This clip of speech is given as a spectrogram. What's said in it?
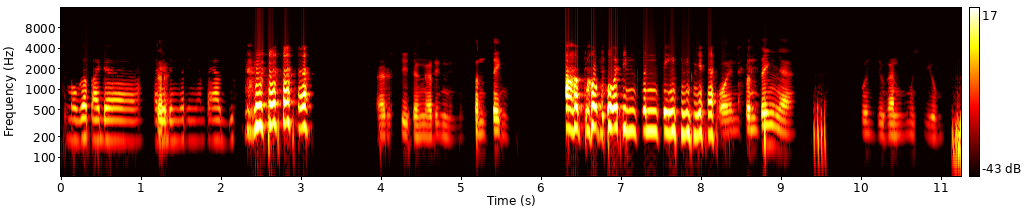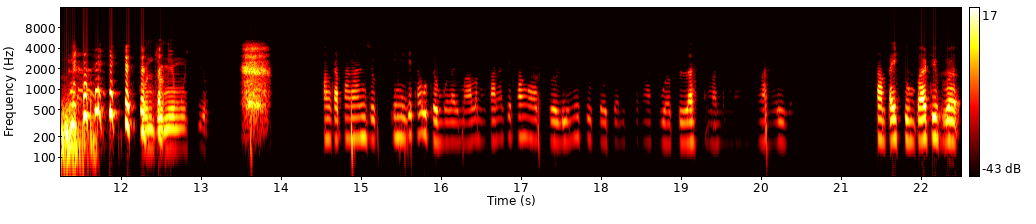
semoga pada pada Ter- dengerin sampai habis. harus didengerin ini penting Apa poin pentingnya? poin pentingnya kunjungan museum kunjungi museum angkat tangan Zuk. Ini kita udah mulai malam karena kita ngobrol ini sudah jam setengah 12 teman-teman. Ngeri ya. Sampai jumpa di ba-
